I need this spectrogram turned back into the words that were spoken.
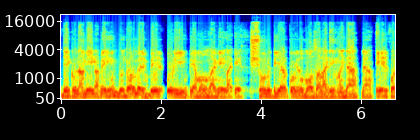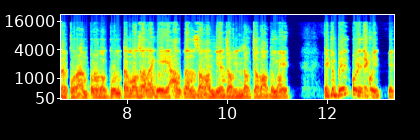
দেখুন আমি একটু হিন্দু ধর্মের বেদ পড়ি কেমন লাগে? সুর দিয়া করব মজা লাগে কিনা এরপরে কোরআন পড়ব কোনটা মজা লাগে? আপনার জবান দিয়ে জবাব দিবে। একটু বের করে দেখেন।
